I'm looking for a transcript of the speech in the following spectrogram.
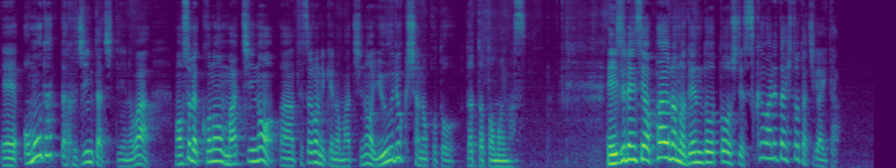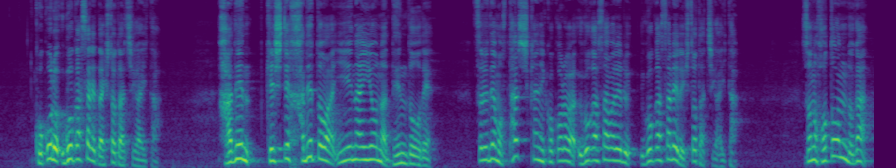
えー、主だった婦人たちっていうのは、おそらくこの町の、テサロニケの町の有力者のことだったと思います。いずれにせよ、パウロの伝道を通して救われた人たちがいた。心動かされた人たちがいた。派手、決して派手とは言えないような伝道で、それでも確かに心が動かされる、動かされる人たちがいた。そのほとんどが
